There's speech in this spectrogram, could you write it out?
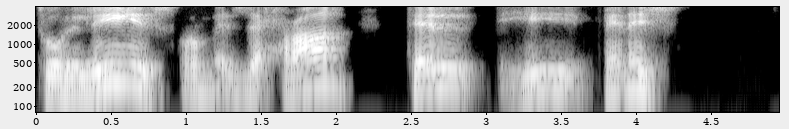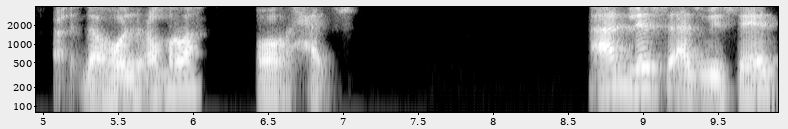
to release from his Ihram till he finish the whole Umrah or Hajj. Unless, as we said,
